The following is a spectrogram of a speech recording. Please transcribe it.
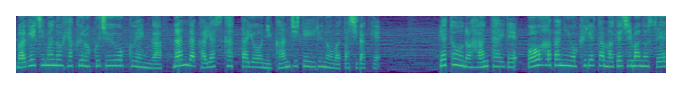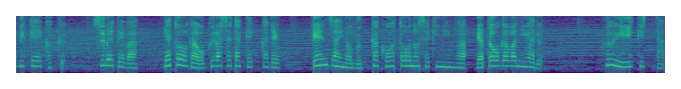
曲げ島の160億円がなんだか安かったように感じているの私だけ。野党の反対で大幅に遅れた曲げ島の整備計画。すべては野党が遅らせた結果で、現在の物価高騰の責任は野党側にある。ふう言い切った。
